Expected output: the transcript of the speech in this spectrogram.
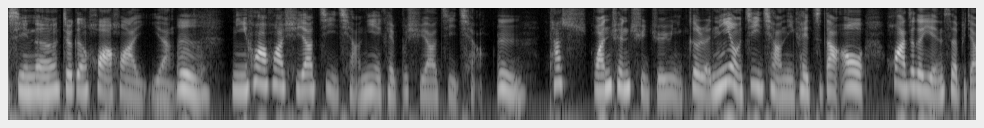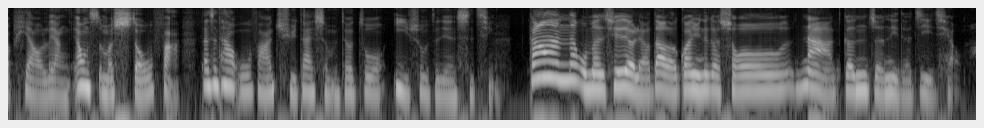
西呢，就跟画画一样。嗯，你画画需要技巧，你也可以不需要技巧。嗯，它完全取决于你个人。你有技巧，你可以知道哦，画这个颜色比较漂亮，用什么手法，但是它无法取代什么叫做艺术这件事情。刚刚呢，我们其实有聊到了关于那个收纳跟整理的技巧嘛。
